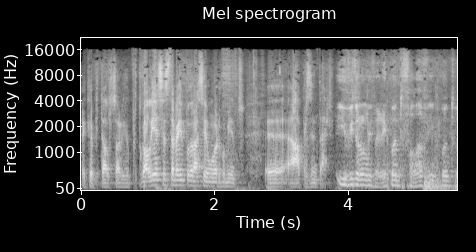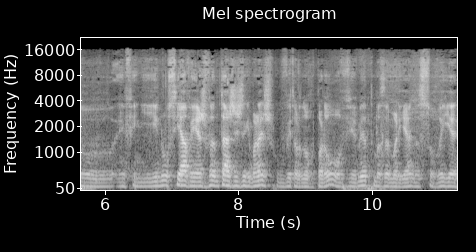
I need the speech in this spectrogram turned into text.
a capital histórica de Portugal. E esse também poderá ser um argumento uh, a apresentar. E o Vítor Oliveira, enquanto falava, enquanto, enfim, enunciava as vantagens de Guimarães, o Vítor não reparou, obviamente, mas a Mariana sorria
